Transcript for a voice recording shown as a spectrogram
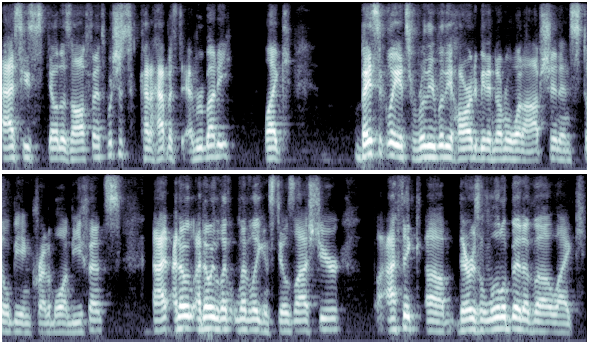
as he's scaled his offense, which just kind of happens to everybody. Like basically, it's really, really hard to be the number one option and still be incredible on defense. I, I know. I know he led, led the league in steals last year. I think um, there is a little bit of a like.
